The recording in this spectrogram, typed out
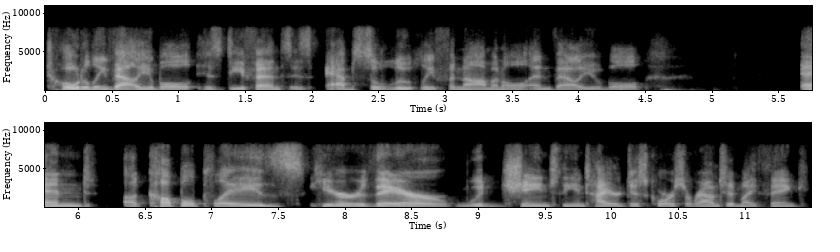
totally valuable. His defense is absolutely phenomenal and valuable. And a couple plays here or there would change the entire discourse around him, I think.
